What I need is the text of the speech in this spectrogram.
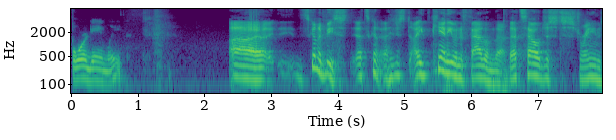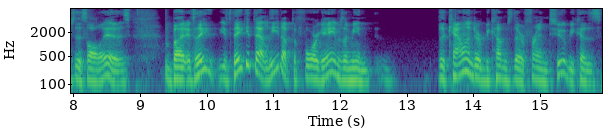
four game lead? Uh, it's gonna be that's gonna. I just I can't even fathom that. That's how just strange this all is. But if they if they get that lead up to four games, I mean, the calendar becomes their friend too because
